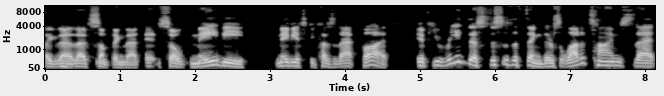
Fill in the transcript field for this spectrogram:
Like that, Mm. that's something that. It, so maybe, maybe it's because of that. But if you read this, this is the thing. There's a lot of times that,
